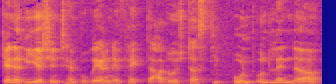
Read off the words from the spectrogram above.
generiere ich den temporären Effekt dadurch, dass die Bund und Länder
